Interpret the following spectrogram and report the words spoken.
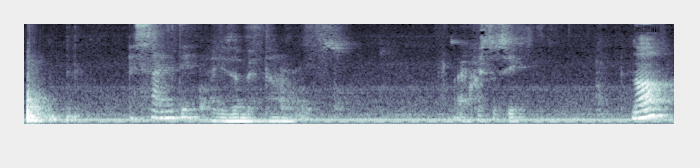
È senti, Elisabetta Rose. Eh, questo sì. no?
